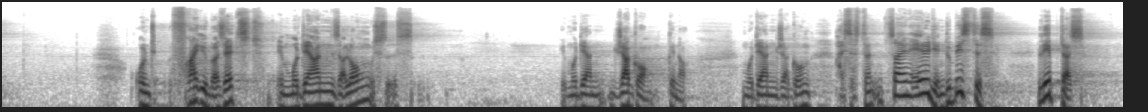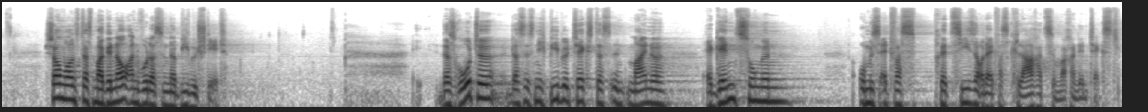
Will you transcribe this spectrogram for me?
Und frei übersetzt im modernen Salon, im modernen Jargon, genau, im modernen Jargon heißt es dann, sei ein Alien, du bist es, leb das. Schauen wir uns das mal genau an, wo das in der Bibel steht. Das Rote, das ist nicht Bibeltext, das sind meine Ergänzungen, um es etwas präziser oder etwas klarer zu machen, den Text.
